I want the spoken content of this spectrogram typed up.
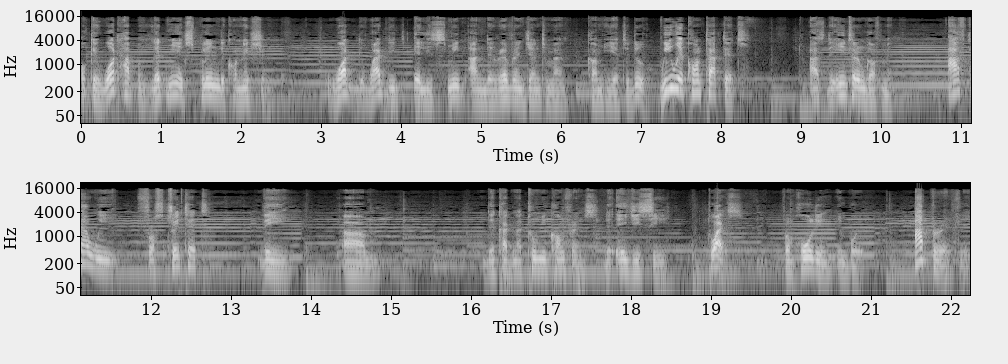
okay, what happened? Let me explain the connection. What, what did Elie Smith and the Reverend Gentleman come here to do? We were contacted as the interim government after we frustrated the um, the Cardinal Tumi conference, the AGC, twice from holding in Buea. Apparently,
